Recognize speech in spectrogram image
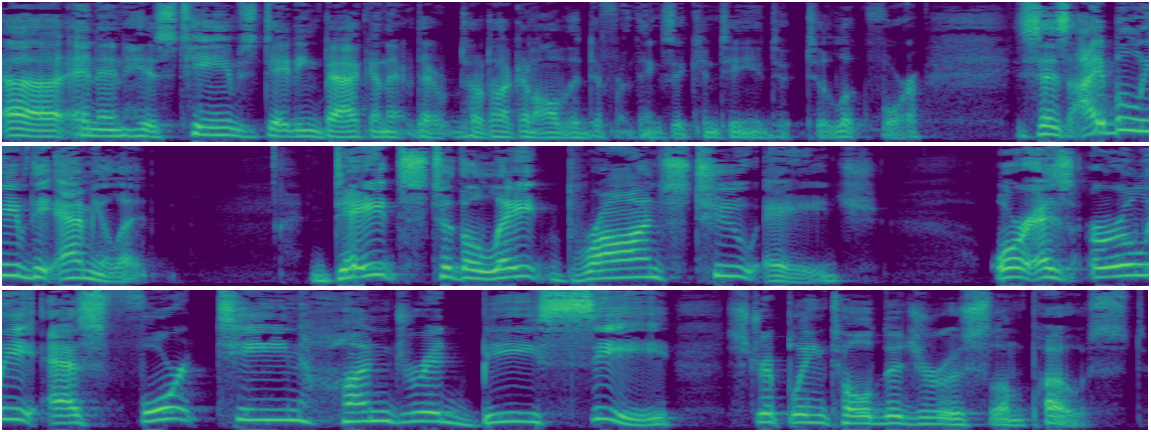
uh, and in his teams dating back, and they're, they're talking all the different things they continue to, to look for. He says, I believe the amulet dates to the late Bronze II age or as early as 1400 BC, Stripling told the Jerusalem Post.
